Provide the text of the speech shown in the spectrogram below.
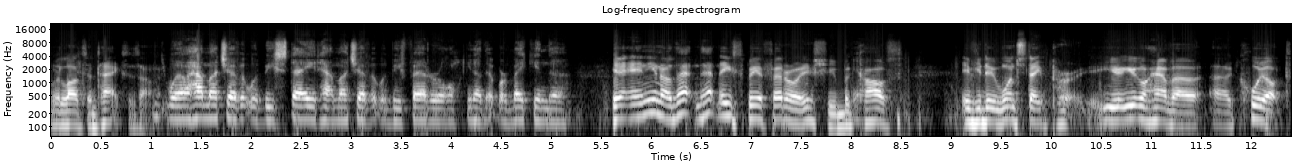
with lots of taxes on it. well how much of it would be state how much of it would be federal you know that we're making the Yeah, and you know that that needs to be a federal issue because if you do one state per, you're, you're going to have a, a quilt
